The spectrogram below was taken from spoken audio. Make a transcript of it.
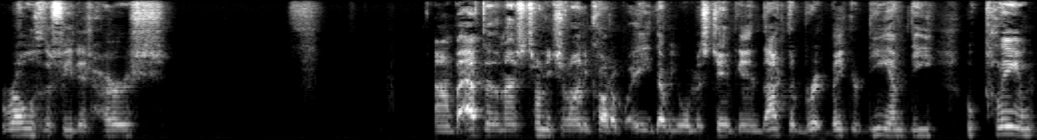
Rose defeated Hirsch. Um, but after the match, Tony Schiavone called up AEW Women's Champion Dr. Britt Baker, DMD, who claimed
